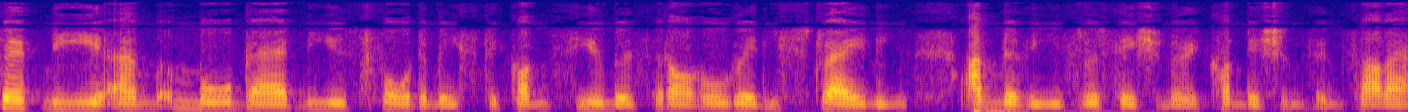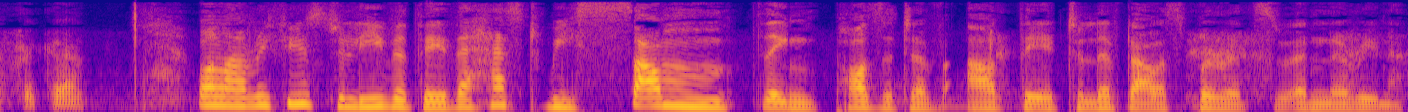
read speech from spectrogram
certainly um, more bad news for domestic consumers that are already straining under these recessionary conditions in South Africa. Well, I refuse to leave it there. There has to be something positive out there to lift our spirits in Nerina.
